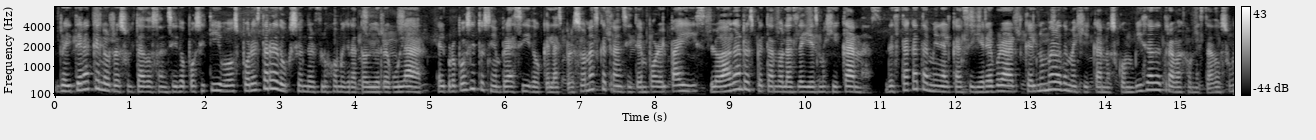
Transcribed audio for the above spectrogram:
Reitera que los resultados han sido positivos por esta reducción del flujo migratorio irregular. El propósito siempre ha sido que las personas que transiten por el país lo hagan respetando las leyes mexicanas. Destaca también el canciller Ebrard que el número de mexicanos con visa de trabajo en Estados Unidos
